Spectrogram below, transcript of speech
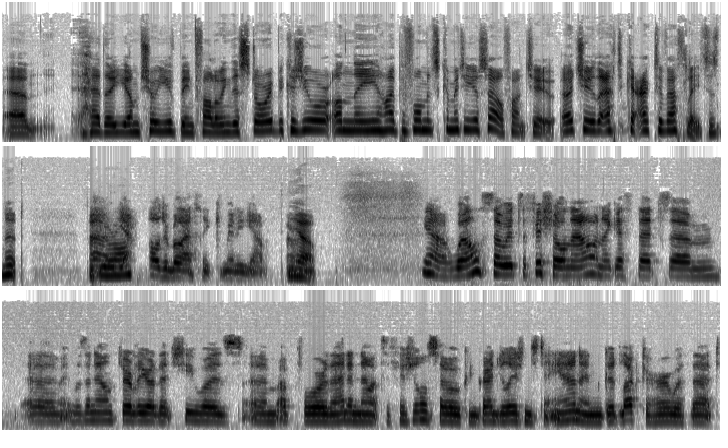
Um, Heather, I'm sure you've been following this story because you're on the high performance committee yourself, aren't you? Aren't you the active athlete, isn't it? That uh, you're on? Yeah, eligible athlete committee. Yeah. Um, yeah. Yeah. Well, so it's official now, and I guess that's um, uh, it was announced earlier that she was um, up for that, and now it's official. So congratulations to Anne, and good luck to her with that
